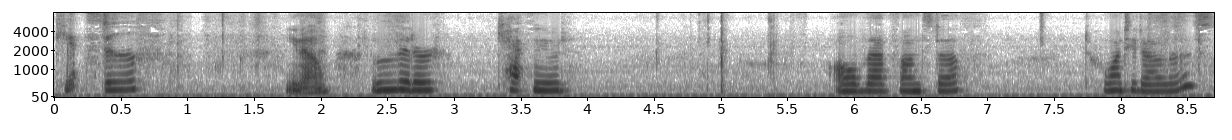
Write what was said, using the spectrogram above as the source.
Cat stuff. You know, litter, cat food, all that fun stuff. $20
